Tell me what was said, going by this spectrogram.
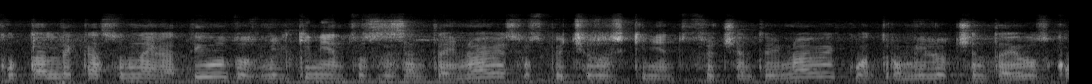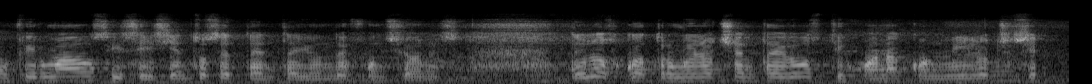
Total de casos negativos 2.569, sospechosos 589, 4.082 confirmados y 671 defunciones. De los 4.082, Tijuana con 1.800.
